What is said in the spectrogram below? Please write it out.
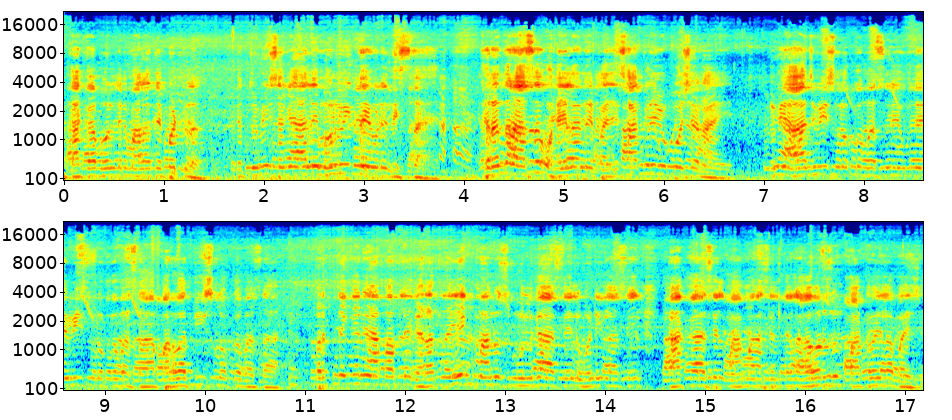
काका बोलले मला ते पटलं. तर तुम्ही सगळे आले म्हणून इकडे एवढे दिसत आहे खरं तर असं व्हायला नाही पाहिजे. साखळी उपोषण आहे. तुम्ही आज वीस लोक बसले उद्या वीस लोक बसा परवा तीस लोक बसा. प्रत्येकाने आपापल्या घरातला एक माणूस मुलगा असेल वडील असेल काका असेल मामा असेल त्याला आवर्जून पाठवायला पाहिजे.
